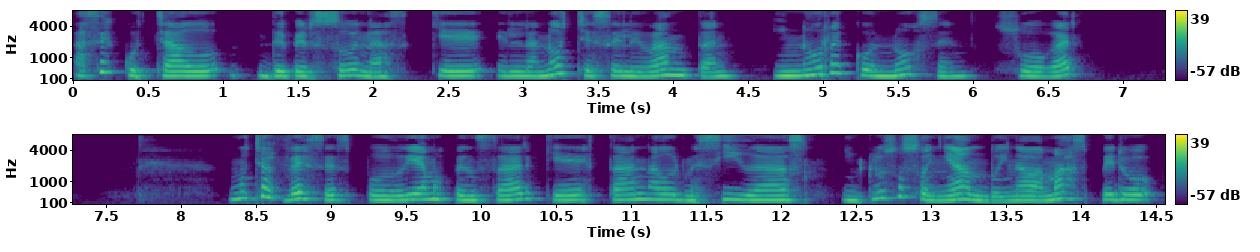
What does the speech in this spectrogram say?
¿Has escuchado de personas que en la noche se levantan y no reconocen su hogar? Muchas veces podríamos pensar que están adormecidas, incluso soñando y nada más, pero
